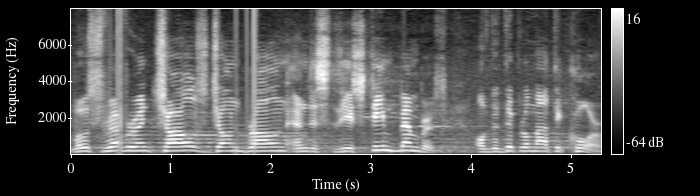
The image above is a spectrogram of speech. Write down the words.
Most Reverend Charles John Brown, and the esteemed members of the Diplomatic Corps,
